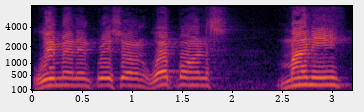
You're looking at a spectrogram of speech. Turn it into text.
women in prison, weapons, money,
